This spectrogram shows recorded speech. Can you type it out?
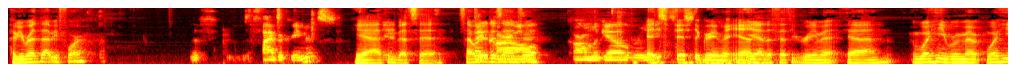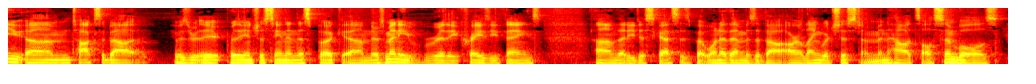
Have you read that before? The, the Five Agreements. Yeah, I think that's it. Is that what it is, Carl, Andrew? Carl Miguel released. It's Fifth Agreement. Yeah. Yeah, the Fifth Agreement. Yeah, what he remember what he um, talks about. It was really really interesting in this book. Um, there's many really crazy things um, that he discusses, but one of them is about our language system and how it's all symbols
